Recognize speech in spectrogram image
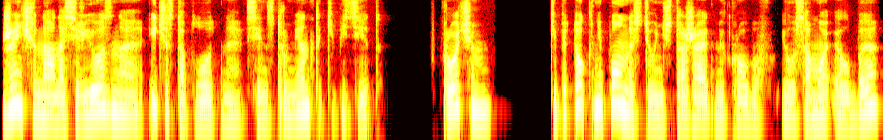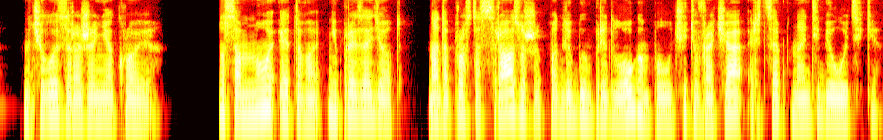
Женщина она серьезная и чистоплотная, все инструменты кипятит. Впрочем, кипяток не полностью уничтожает микробов, и у самой ЛБ началось заражение крови. Но со мной этого не произойдет. Надо просто сразу же, под любым предлогом, получить у врача рецепт на антибиотики.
